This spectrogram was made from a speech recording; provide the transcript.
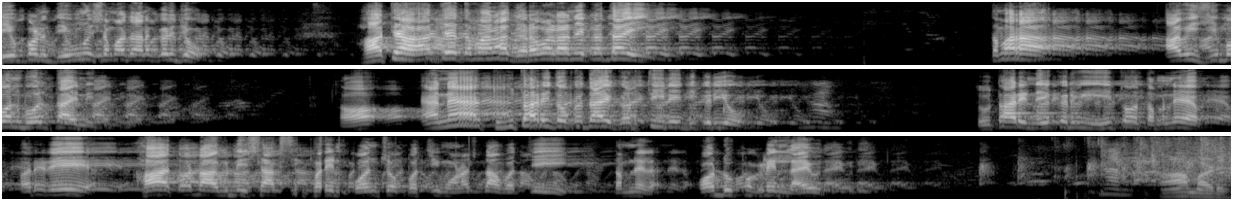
દેવ પણ દેવનું સમાધાન કરજો. હાથે હાથે તમારા ઘરવાળાને કદાય તમારા આવી જીબોન બોલતા એને તુતારી તો કદાય કરતી નહીં દીકરીઓ. તુતારી નહીં કરવી એ તો તમને અરે રે હા તોડા અગ્નિ, સાક્ષી ફરીને પંચો પચી માણસના વચ્ચે તમને ઓડું પકડીને લાવ્યો. હા, માડી.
